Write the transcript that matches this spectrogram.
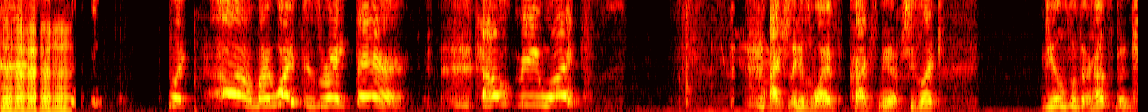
It's like, oh, my wife is right there. Help me, wife. Actually, his wife cracks me up. She's like, deals with her husband.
